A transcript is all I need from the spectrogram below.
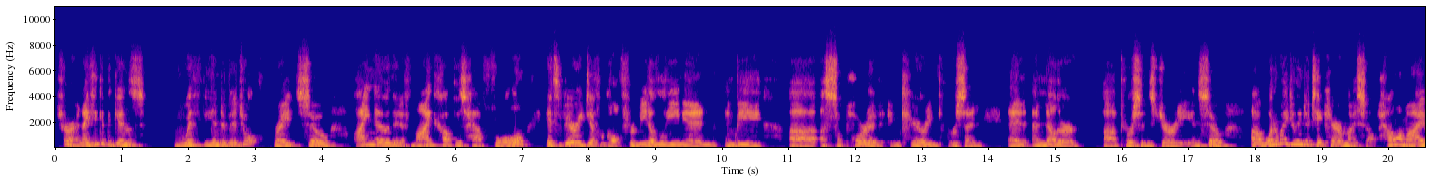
Sure. And I think it begins with the individual, right? So I know that if my cup is half full, it's very difficult for me to lean in and be uh, a supportive and caring person and another uh, person's journey. And so, uh, what am I doing to take care of myself? How am I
